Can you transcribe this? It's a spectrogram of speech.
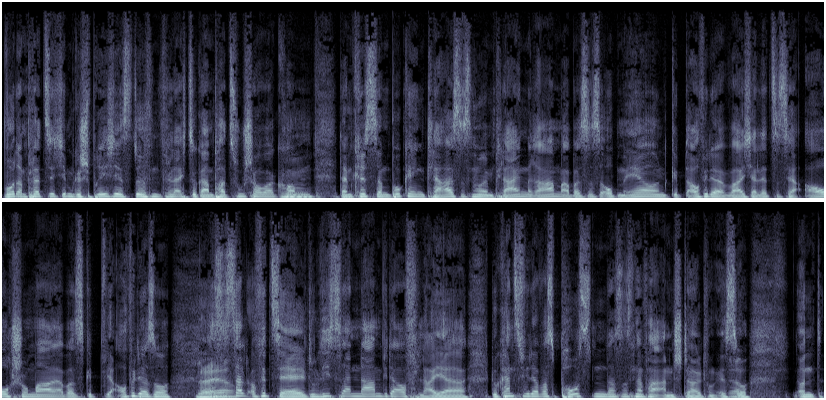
wo dann plötzlich im Gespräch ist, dürfen vielleicht sogar ein paar Zuschauer kommen. Mhm. Dann kriegst du ein Booking, klar, es ist nur im kleinen Rahmen, aber es ist Open Air und gibt auch wieder, war ich ja letztes Jahr auch schon mal, aber es gibt auch wieder so, ja, es ist halt offiziell, du liest deinen Namen wieder auf Flyer, du kannst wieder was posten, dass es eine Veranstaltung ist, ja. so. Und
